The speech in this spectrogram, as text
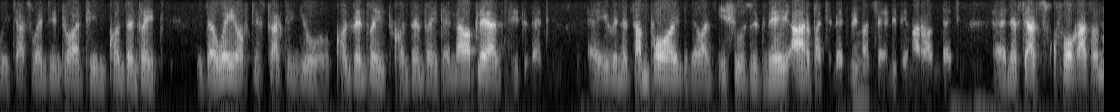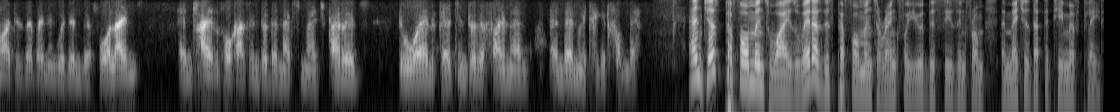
we just went into our team, concentrate. It's a way of distracting you, concentrate, concentrate. And our players did that. Uh, even at some point, there was issues with VAR, but let me not say anything around that. Uh, let's just focus on what is happening within the four lines and try and focus into the next match. Pirates do well, get into the final, and then we take it from there. And just performance wise, where does this performance rank for you this season from the matches that the team have played?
